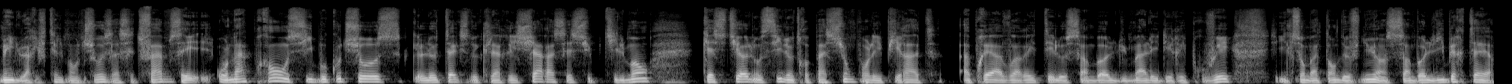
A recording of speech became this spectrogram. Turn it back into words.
Mais il lui arrive tellement de choses à cette femme. C'est, on apprend aussi beaucoup de choses. Le texte de Claire Richard, assez subtilement, questionne aussi notre passion pour les pirates. Après avoir été le symbole du mal et des réprouvés, ils sont maintenant devenus un symbole libertaire.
